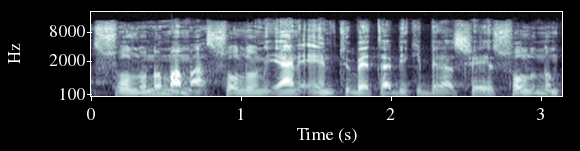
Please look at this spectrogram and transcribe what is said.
solunum ama solun yani entübe tabii ki biraz şey solunum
